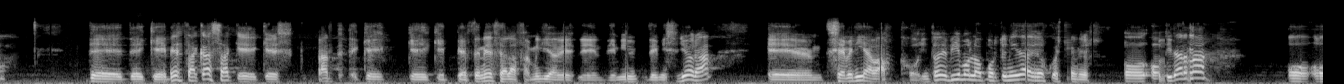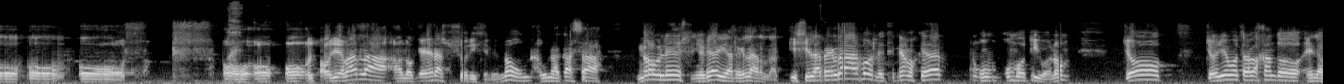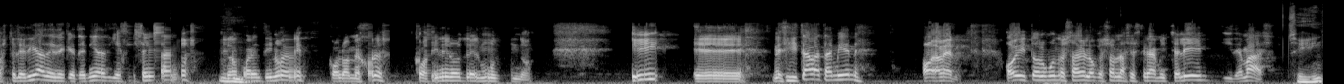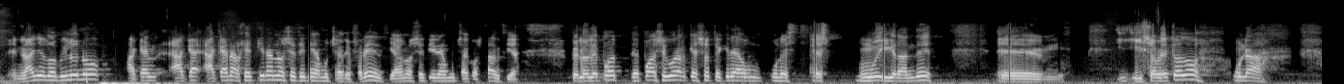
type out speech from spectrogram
de, que en esta casa, que, que es parte, que, que, pertenece a la familia de, mi, señora, eh, se venía abajo. Entonces vimos la oportunidad de dos cuestiones, o, tirarla o, o, llevarla a lo que era sus orígenes, ¿no? una casa noble, señoría, y arreglarla. Y si la arreglamos, le teníamos que dar un, motivo, ¿no? Yo, yo llevo trabajando en la hostelería desde que tenía 16 años, tengo 49, con los mejores cocineros del mundo. Y eh, necesitaba también, a ver, hoy todo el mundo sabe lo que son las estrellas Michelin y demás. Sí. En el año 2001, acá en, acá, en Argentina no se tenía mucha referencia, o no se tenía mucha constancia, pero le puedo, le puedo asegurar que eso te crea un, un estrés muy grande eh, y, sobre todo una,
